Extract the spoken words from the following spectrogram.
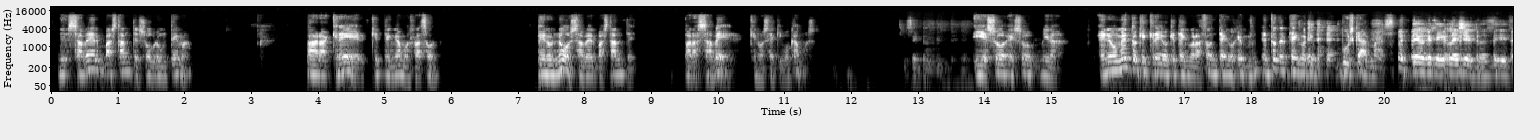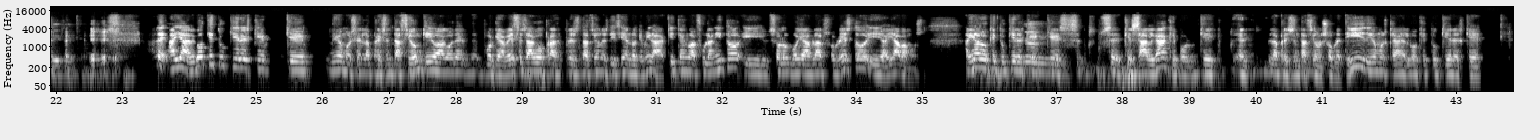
de saber bastante sobre un tema para creer que tengamos razón, pero no saber bastante para saber que nos equivocamos. Exactamente. Y eso, eso, mira, en el momento que creo que tengo razón, tengo que, entonces tengo que buscar más. Tengo que seguir leyendo, sí, sí, sí. ¿hay algo que tú quieres que, que, digamos, en la presentación que yo hago, de- de- porque a veces hago presentaciones diciendo que, mira, aquí tengo a fulanito y solo voy a hablar sobre esto y allá vamos. ¿Hay algo que tú quieres que, que, que salga, que, por, que en la presentación sobre ti, digamos que hay algo que tú quieres que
